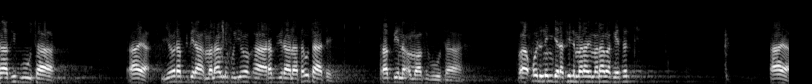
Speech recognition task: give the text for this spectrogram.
نافي قوتا. آية. يو ربي بلا منامني كيو ربي بلا ناتو ربي نعما في قوتا. فأقول ننجر في المنام منام كيست. آية.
